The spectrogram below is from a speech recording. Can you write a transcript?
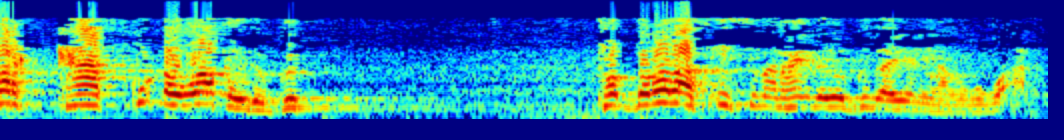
markaad ku dhawaaqaydo god. Toddobadaas ismaan ahayn adoo godayan ayaan lagugu arag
